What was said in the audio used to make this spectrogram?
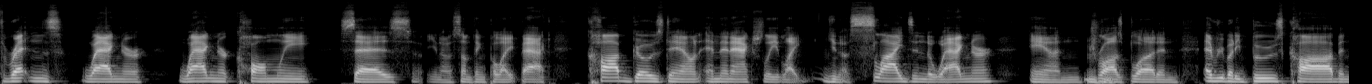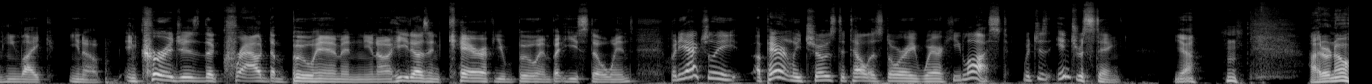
threatens Wagner. Wagner calmly says, you know, something polite back. Cobb goes down and then actually like, you know, slides into Wagner and mm-hmm. draws mm-hmm. blood and everybody boos Cobb and he like, you know, encourages the crowd to boo him and you know, he doesn't care if you boo him, but he still wins. But he actually apparently chose to tell a story where he lost, which is interesting. Yeah. I don't know.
